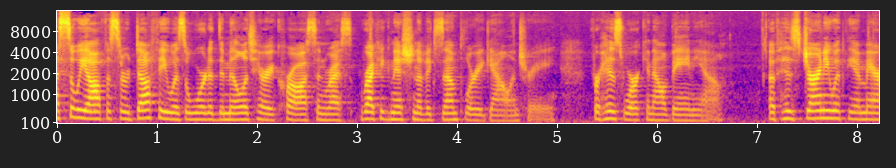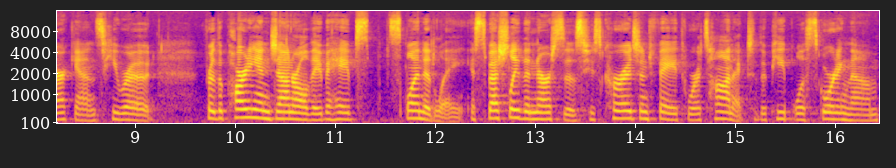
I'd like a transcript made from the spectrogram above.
SOE officer Duffy was awarded the Military Cross in res- recognition of exemplary gallantry for his work in Albania. Of his journey with the Americans, he wrote, For the party in general, they behaved splendidly, especially the nurses, whose courage and faith were a tonic to the people escorting them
